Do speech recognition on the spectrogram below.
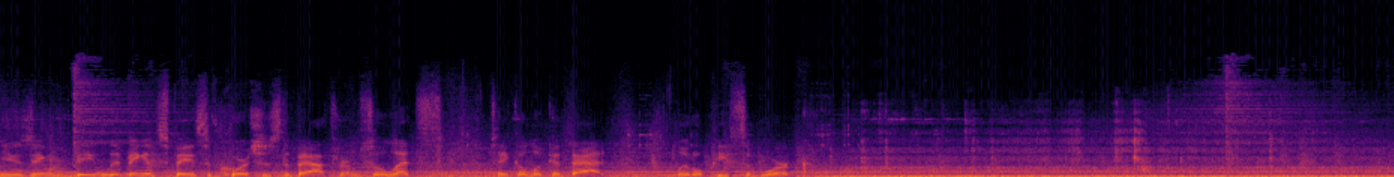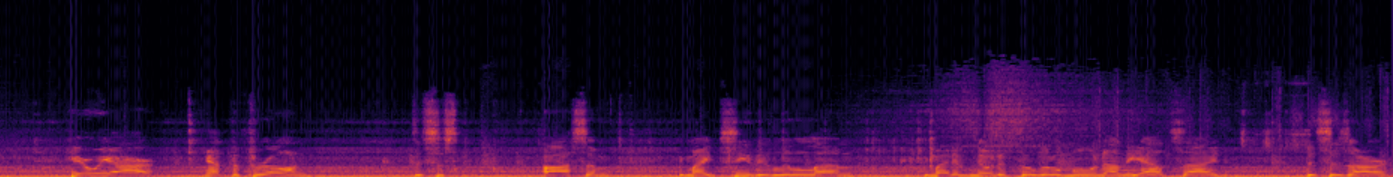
using being living in space, of course, is the bathroom. So let's take a look at that little piece of work. Here we are at the throne. This is awesome. You might see the little, um, you might have noticed the little moon on the outside. This is our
